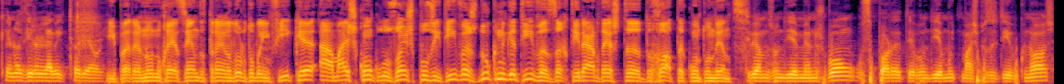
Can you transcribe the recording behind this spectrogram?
que nos deram a vitória hoje. E para Nuno Rezende, treinador do Benfica, há mais conclusões positivas do que negativas a retirar desta derrota contundente. Tivemos um dia menos bom, o Sporting teve um dia muito mais positivo que nós.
